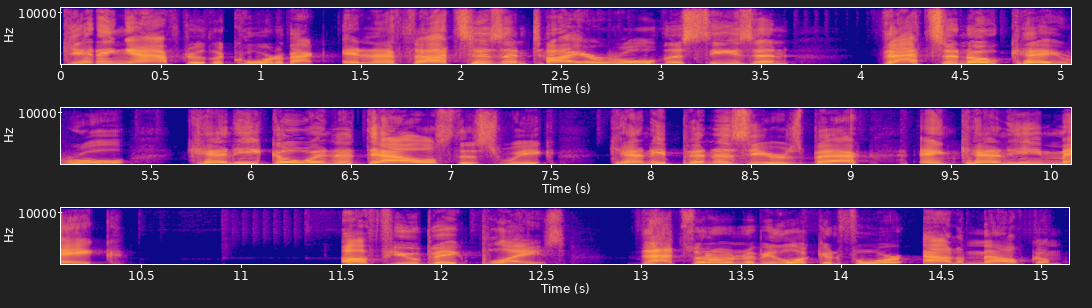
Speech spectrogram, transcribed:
getting after the quarterback. And if that's his entire role this season, that's an okay role. Can he go into Dallas this week? Can he pin his ears back? And can he make a few big plays? That's what I'm going to be looking for out of Malcolm.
